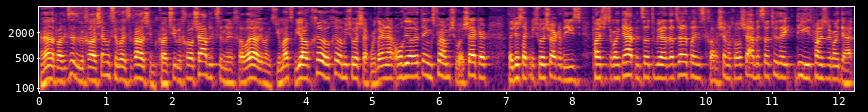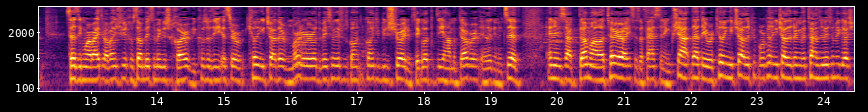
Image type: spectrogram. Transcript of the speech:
And then the pasuk says, "V'chal Hashem ksiv le'sachal Hashem kachi v'chal Shabbat ksiv mechalel yomayis yomatz v'yav chil chil mishua sheker." We're learning out all the other things from mishua sheker. They're just like mishua sheker. These punishments are going to happen. So to be that's other places chal Hashem chal Shabbat. So too these punishments are going to happen. Says the Gemara, right? Rabbi Shvich done based on Mikdash because of the Isser of killing each other, murder. The base of Mikdash was going, going to be destroyed. If you take a look at the Hamikdaber, Hilik and Etziv, and in Zakdama ala Torah, he says a fascinating shot that they were killing each other. People were killing each other during the times of the base of Mikdash.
